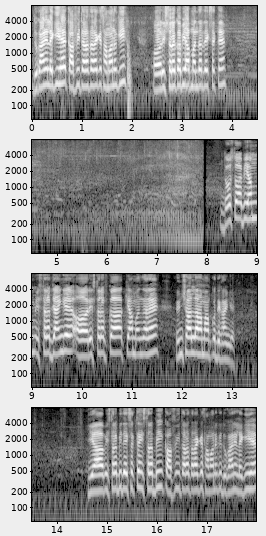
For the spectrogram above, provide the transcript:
दुकानें लगी है काफ़ी तरह तरह के सामानों की और इस तरह का भी आप मंदिर देख सकते हैं। दोस्तों, अभी हम इस तरफ़ जाएँगे और इस तरफ़ का क्या मंजर है इन हम आपको दिखाएँगे। ये आप इस तरफ़ भी देख सकते हैं, इस तरफ़ भी काफ़ी तरह तरह के सामानों की दुकानें लगी है।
